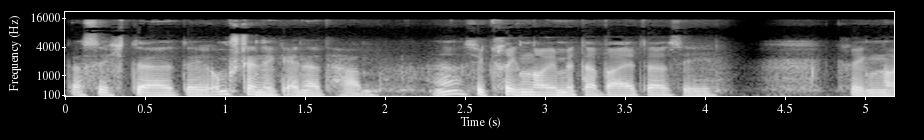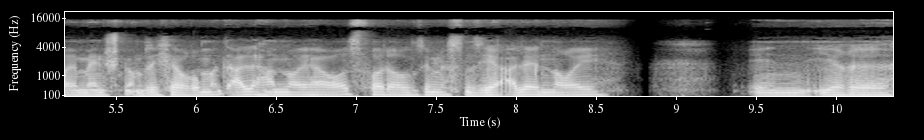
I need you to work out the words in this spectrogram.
dass sich der, die Umstände geändert haben. Ja, Sie kriegen neue Mitarbeiter, Sie kriegen neue Menschen um sich herum und alle haben neue Herausforderungen. Sie müssen sie alle neu in ihre,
